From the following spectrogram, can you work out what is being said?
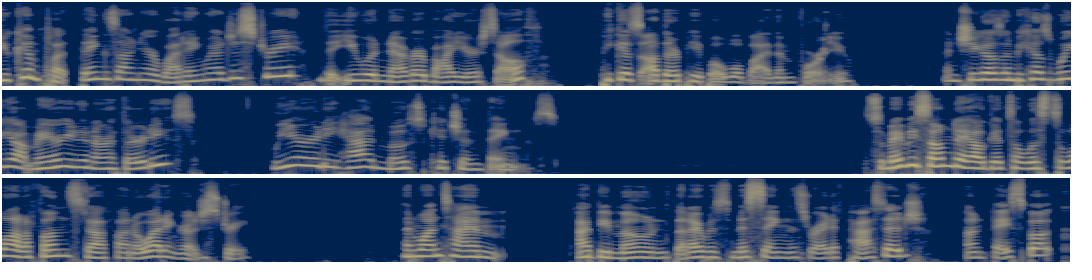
You can put things on your wedding registry that you would never buy yourself because other people will buy them for you. And she goes, And because we got married in our 30s, we already had most kitchen things. So maybe someday I'll get to list a lot of fun stuff on a wedding registry. And one time I bemoaned that I was missing this rite of passage on Facebook,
